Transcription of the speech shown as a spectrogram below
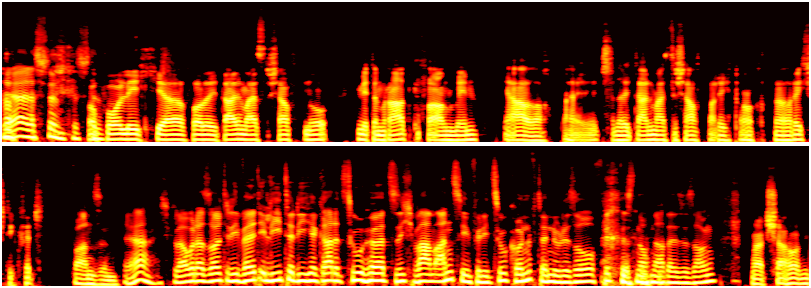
Ja, das stimmt. Das stimmt. Obwohl ich äh, vor der Italienmeisterschaft nur mit dem Rad gefahren bin. Ja, aber bei der Italienmeisterschaft war ich doch äh, richtig fit. Wahnsinn. Ja, ich glaube, da sollte die Weltelite, die hier gerade zuhört, sich warm anziehen für die Zukunft, wenn du so fit bist noch nach der Saison. Mal schauen.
